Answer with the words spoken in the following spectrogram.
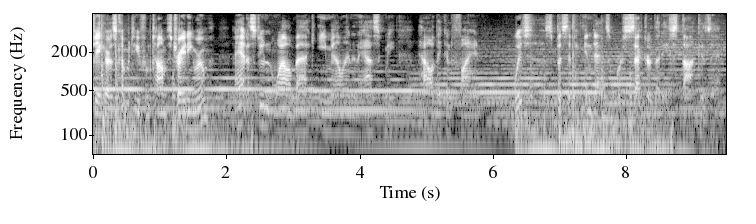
Jay Harris coming to you from Tom's Trading Room. I had a student a while back email in and ask me how they can find which specific index or sector that a stock is in.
